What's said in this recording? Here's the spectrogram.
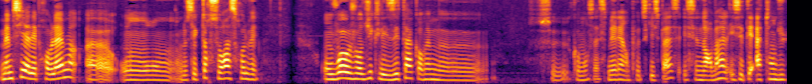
même s'il y a des problèmes, euh, le secteur saura se relever. On voit aujourd'hui que les États, quand même, commencent à se mêler un peu de ce qui se passe, et c'est normal, et c'était attendu.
